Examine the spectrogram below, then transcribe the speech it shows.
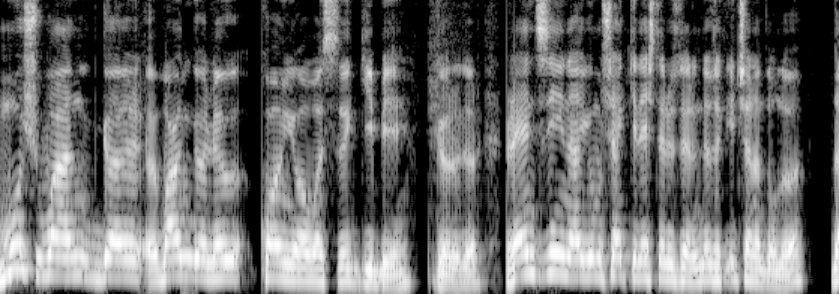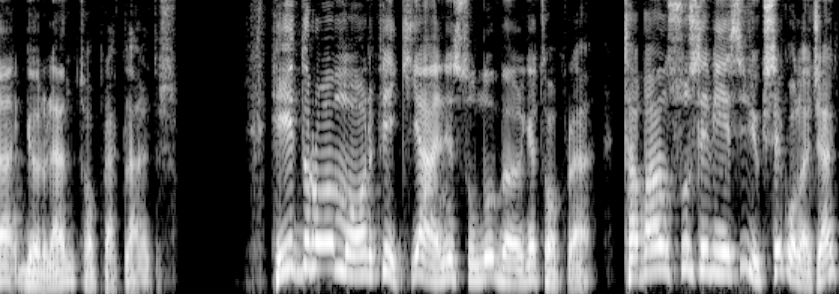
Muş, Van, Göl, Van Gölü, Konya Ovası gibi görülür. Renzina yumuşak kireçler üzerinde özellikle İç Anadolu'da görülen topraklardır. Hidromorfik yani sulu bölge toprağı. Taban su seviyesi yüksek olacak.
